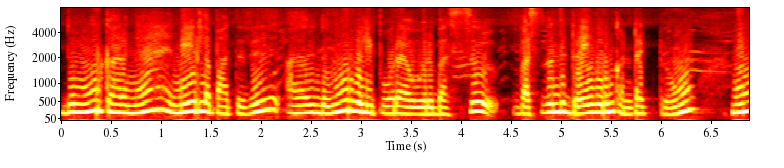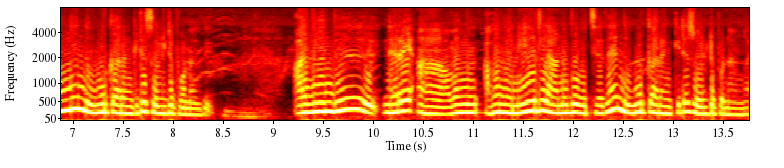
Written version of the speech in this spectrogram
இந்த ஊர்க்காரங்க நேரில் பார்த்தது. அதாவது இந்த ஊர் வழி போகிற ஒரு பஸ்ஸு பஸ் வந்து டிரைவரும் கண்டக்டரும் நின்று இந்த ஊர்க்காரங்கிட்ட சொல்லிட்டு போனது. அது வந்து நிறைய அவங்க அவங்க நேரில் அனுபவிச்சதை இந்த ஊர்க்காரங்கிட்ட சொல்லிட்டு போனாங்க.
